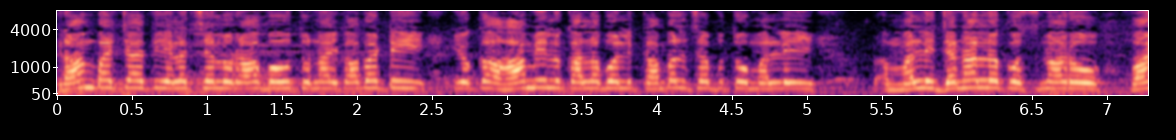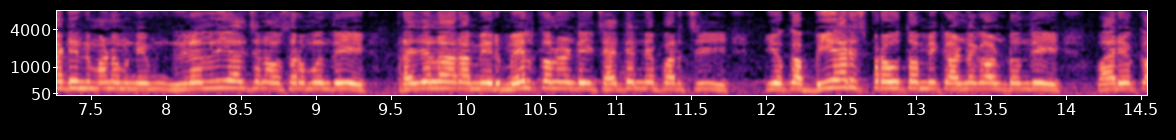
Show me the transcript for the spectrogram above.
గ్రామ పంచాయతీ ఎలక్షన్లు రాబోతున్నాయి కాబట్టి ఈ యొక్క హామీలు కళ్ళబొల్లి కంపలు చెబుతూ మళ్ళీ మళ్ళీ జనాల్లోకి వస్తున్నారు. వాటిని మనం నిలదీయాల్సిన అవసరం ఉంది. ప్రజలారా మీరు మేల్కొనండి. చైతన్యపరిచి ఈ యొక్క బీఆర్ఎస్ ప్రభుత్వం మీకు అండగా ఉంటుంది. వారి యొక్క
